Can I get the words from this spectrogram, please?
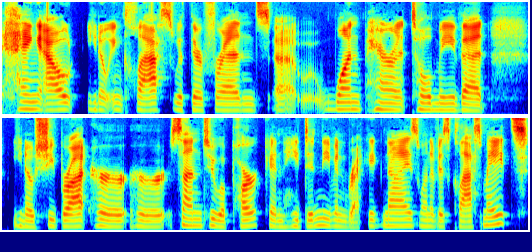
hang out, you know, in class with their friends. Uh, one parent told me that you know she brought her her son to a park and he didn't even recognize one of his classmates.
